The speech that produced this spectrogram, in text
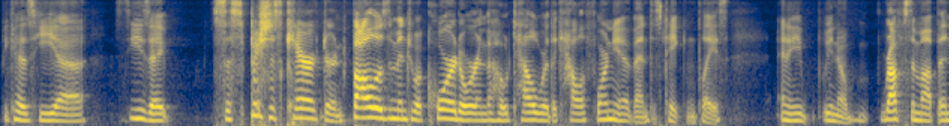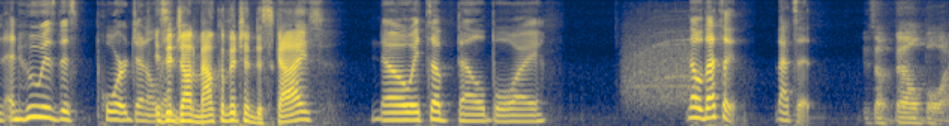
because he uh, sees a suspicious character and follows him into a corridor in the hotel where the California event is taking place. And he, you know, roughs him up. And, and who is this poor gentleman? Is it John Malkovich in disguise? No, it's a bellboy. No, that's it. That's it. It's a bellboy.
